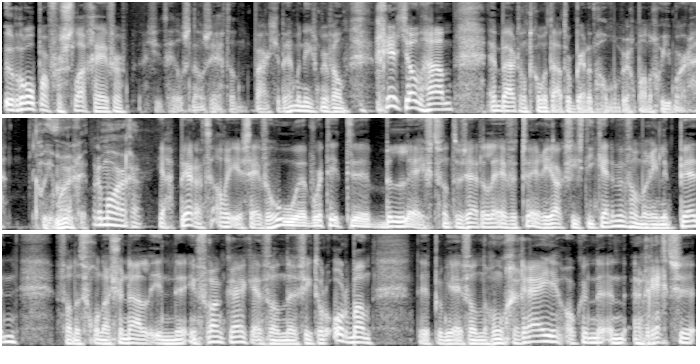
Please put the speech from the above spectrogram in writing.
Europa-verslaggever. Als je het heel snel zegt, dan baart je er helemaal niks meer van. Geert-Jan Haan en buitenlandcommentator Bernard Handelburg. Mannen, goedemorgen. Goedemorgen. Goedemorgen. Ja, Bernard, allereerst even. Hoe uh, wordt dit uh, beleefd? Want we zeiden al even twee reacties, die kennen we. Van Marine Le Pen, van het Front National in, uh, in Frankrijk... en van Viktor Orbán, de premier van Hongarije. Ook een, een, een rechtse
